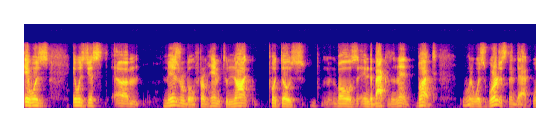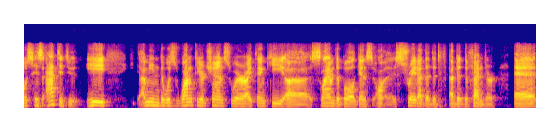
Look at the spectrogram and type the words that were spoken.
It was it was just um miserable from him to not put those balls in the back of the net. But what was worse than that was his attitude. He, I mean, there was one clear chance where I think he uh, slammed the ball against uh, straight at the, at the defender, uh,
